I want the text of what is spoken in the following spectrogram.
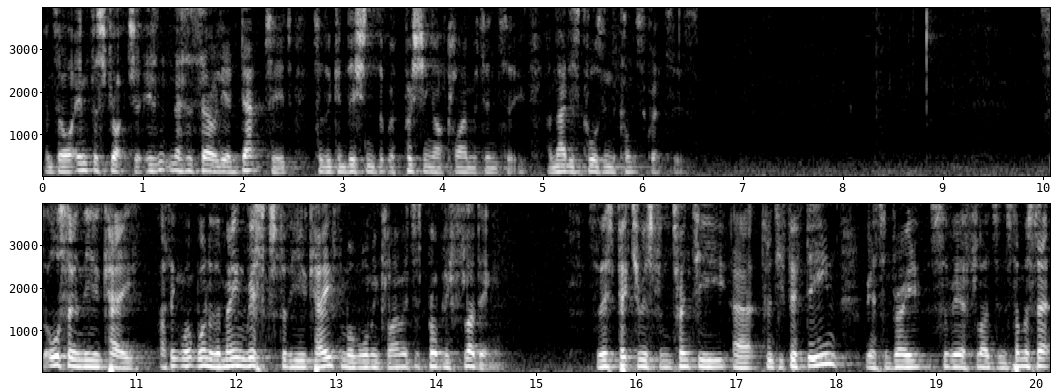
And so our infrastructure isn't necessarily adapted to the conditions that we're pushing our climate into. And that is causing the consequences. So also in the UK, I think one of the main risks for the UK from a warming climate is probably flooding. So this picture is from 20, uh, 2015. We had some very severe floods in Somerset.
